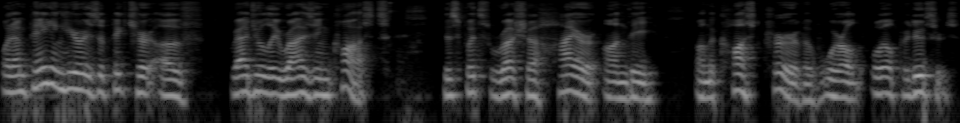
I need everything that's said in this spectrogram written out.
what I'm painting here is a picture of gradually rising costs. This puts Russia higher on the on the cost curve of world oil producers.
